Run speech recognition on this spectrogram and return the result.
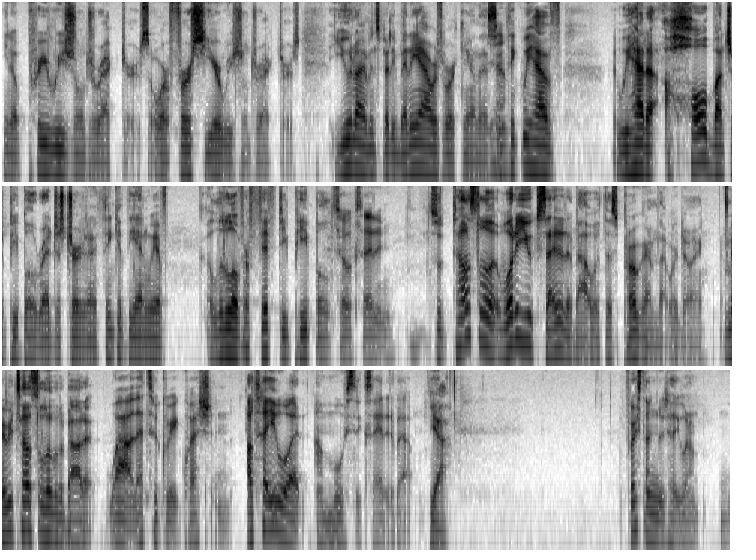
you know pre-regional directors or first year regional directors. You and i have been spending many hours working on this. I think we have we had a, a whole bunch of people registered and i think at the end we have a little over 50 people So exciting. so tell us a little. What are you excited about with this program that we're doing? Maybe tell us a little bit about it. Wow, that's a great question. I'll tell you what I'm most excited about. Yeah. First, I'm going to tell you what I'm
